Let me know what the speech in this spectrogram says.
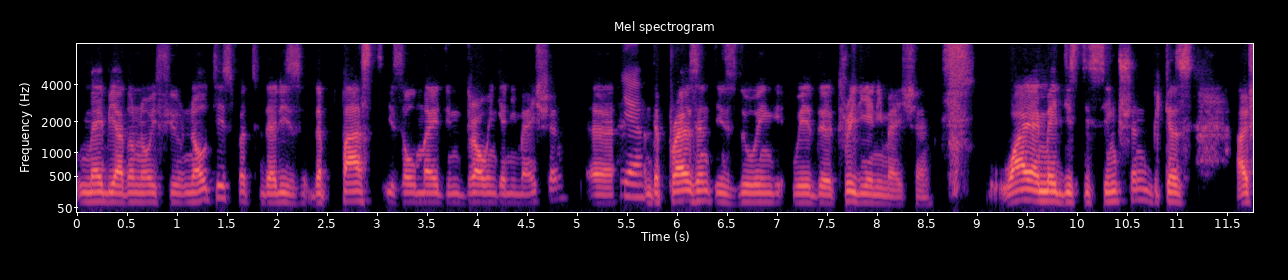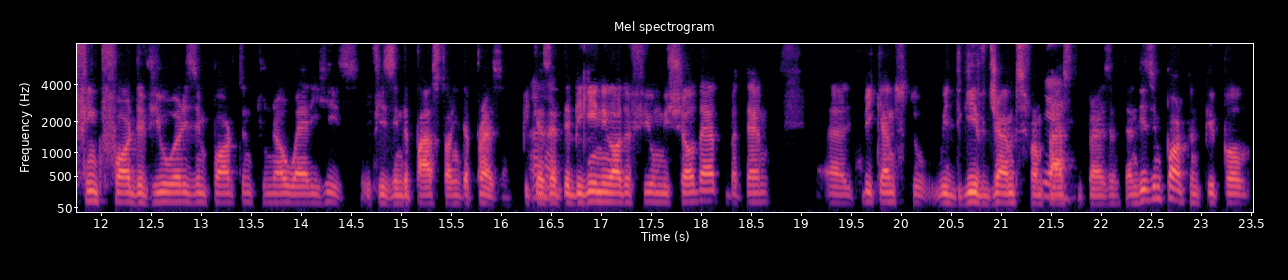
maybe I don't know if you notice but there is the past is all made in drawing animation uh, yeah, and the present is doing with the 3D animation. Why I made this distinction? Because I think for the viewer is important to know where he is, if he's in the past or in the present. Because Uh-huh. at the beginning of the film we show that, but then uh, it becomes to we give jumps from Yeah. past to present, and it's important people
